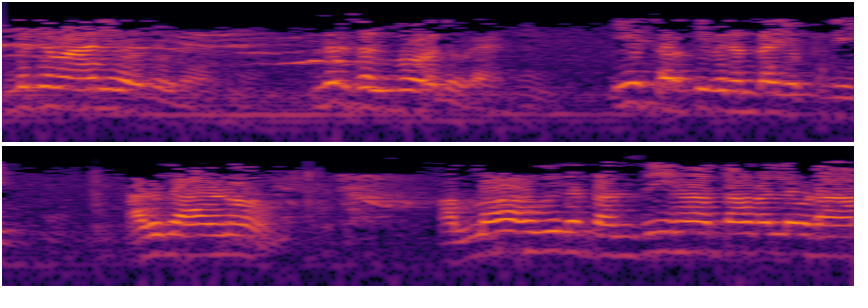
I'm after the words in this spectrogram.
എന്നിട്ട് മാനി പറഞ്ഞൂടെ. എന്നിട്ട് സൽബ് പറഞ്ഞൂടെ. ഈ തർത്തിപ്പിനെന്താ യുക്തി? അത് കാരണം അള്ളാഹുവിന്റെ തൻസീഹാത്താണല്ലോ ഇവിടെ ആ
